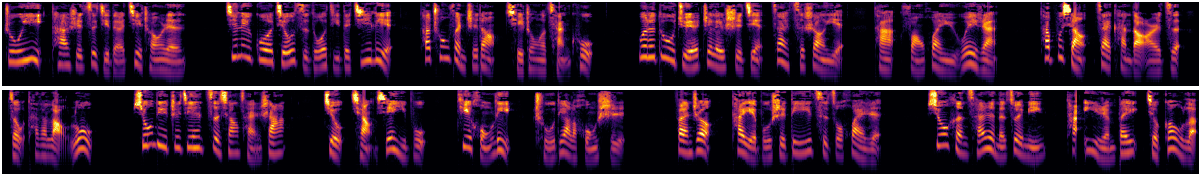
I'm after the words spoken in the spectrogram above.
主意他是自己的继承人。经历过九子夺嫡的激烈，他充分知道其中的残酷。为了杜绝这类事件再次上演，他防患于未然。他不想再看到儿子走他的老路，兄弟之间自相残杀，就抢先一步替弘历除掉了弘时。反正他也不是第一次做坏人，凶狠残忍的罪名他一人背就够了。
